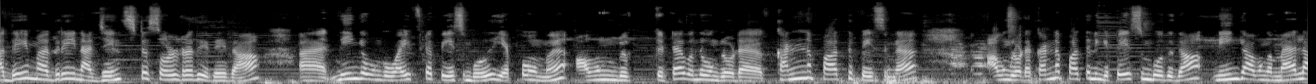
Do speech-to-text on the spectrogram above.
அதே மாதிரி நான் ஜென்ஸ்கிட்ட சொல்கிறது இதே தான் நீங்கள் உங்கள் ஒய்ஃப்கிட்ட பேசும்போது எப்போவுமே கிட்ட வந்து உங்களோட கண்ணை பார்த்து பேசுங்க. அவங்களோட கண்ணை பார்த்து நீங்கள் பேசும்போது தான் நீங்கள் அவங்க மேலே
